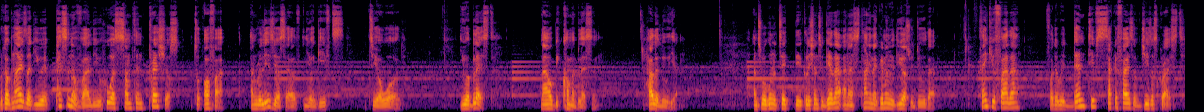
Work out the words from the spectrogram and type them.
Recognize that you are a person of value who has something precious to offer and release yourself and your gifts to your world. You are blessed. Now become a blessing. Hallelujah. And so we're going to take the declaration together, and I stand in agreement with you as we do that. Thank you, Father, for the redemptive sacrifice of Jesus Christ.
